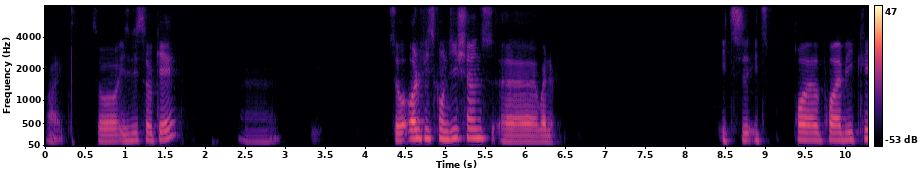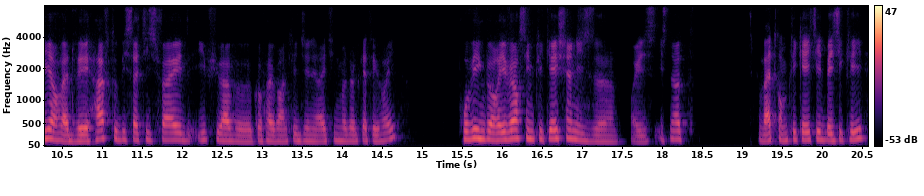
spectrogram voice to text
Right. So is this okay? Uh, so all these conditions, uh, well, it's it's pro probably clear that they have to be satisfied if you have a cofibrantly generated model category. Proving the reverse implication is uh, well, it's, it's not that complicated. Basically,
